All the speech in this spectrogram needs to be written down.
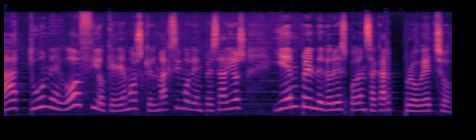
a tu negocio. Queremos que el máximo de empresarios y emprendedores puedan sacar provecho.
